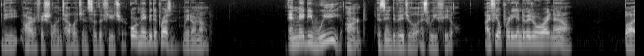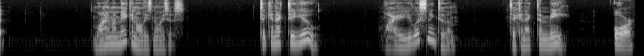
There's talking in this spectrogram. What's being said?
the artificial intelligence of the future, or maybe the present. We don't know. And maybe we aren't as individual as we feel. I feel pretty individual right now, but why am I making all these noises? To connect to you. Why are you listening to them? To connect to me. Or,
